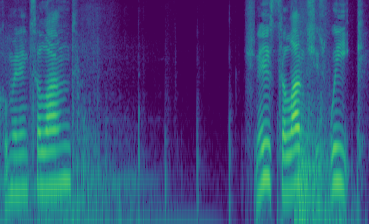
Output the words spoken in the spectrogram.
Coming into land. She needs to land, she's weak.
